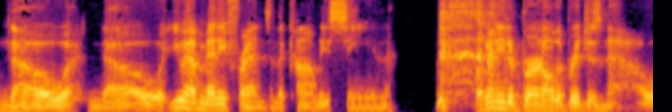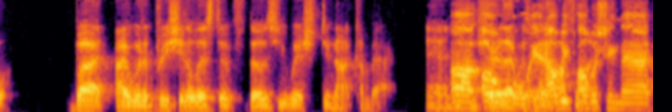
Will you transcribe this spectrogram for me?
no, no. You have many friends in the comedy scene. You don't need to burn all the bridges now. but I would appreciate a list of those you wish do not come back. And Uh, share oh, that with fully. And I'll be publishing that.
